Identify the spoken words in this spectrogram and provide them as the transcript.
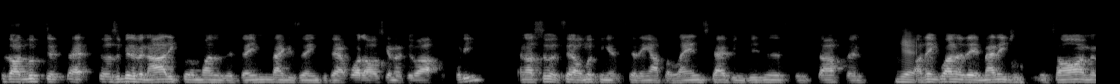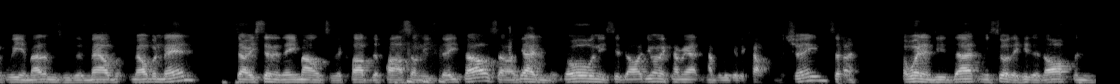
because I looked at that. There was a bit of an article in one of the Demon magazines about what I was going to do after footy, and I sort of said I'm looking at setting up a landscaping business and stuff. And Yeah. I think one of their managers at the time at William Adams was a Melbourne, Melbourne man. So he sent an email to the club to pass on his details. So I gave him a call and he said, Oh, do you want to come out and have a look at a couple of machines? So I went and did that and we sort of hit it off. And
